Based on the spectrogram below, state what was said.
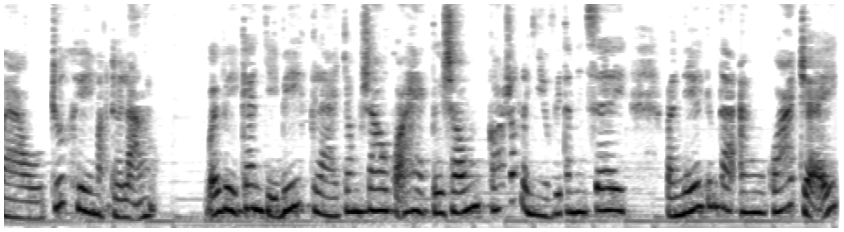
vào trước khi mặt trời lặn bởi vì các anh chị biết là trong rau quả hạt tươi sống có rất là nhiều vitamin C. Và nếu chúng ta ăn quá trễ,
